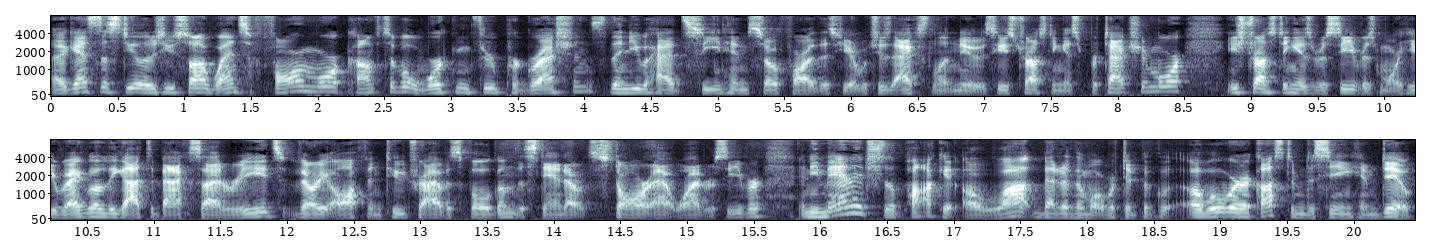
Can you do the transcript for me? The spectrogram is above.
Against the Steelers, you saw Wentz far more comfortable working through progressions than you had seen him so far this year, which is excellent news. He's trusting his protection more, he's trusting his receivers more. He regularly got to backside reads, very often to Travis Fulgham, the standout star at wide receiver, and he managed the pocket a lot better than what we're typically uh, what we're accustomed to seeing him do.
